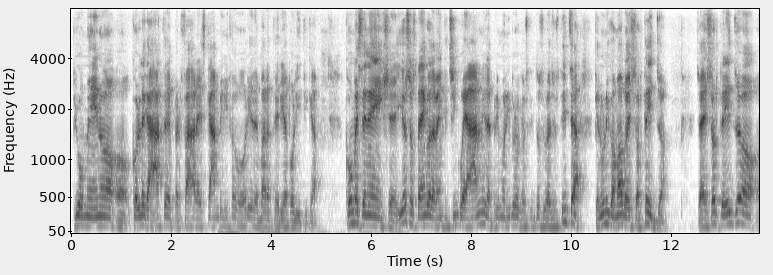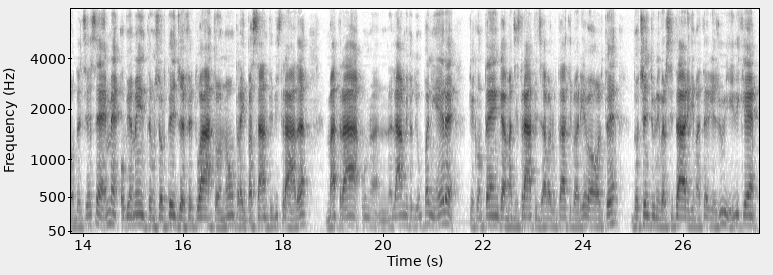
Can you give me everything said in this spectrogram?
più o meno oh, collegate per fare scambi di favori ed baratteria politica. Come se ne esce? Io sostengo da 25 anni, dal primo libro che ho scritto sulla giustizia, che l'unico modo è il sorteggio. Cioè il sorteggio del CSM, ovviamente un sorteggio effettuato non tra i passanti di strada, ma nell'ambito di un paniere che contenga magistrati già valutati varie volte, docenti universitari di materie giuridiche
